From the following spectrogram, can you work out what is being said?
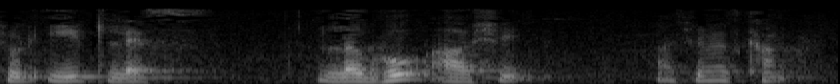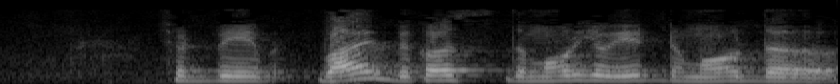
Should eat less. Laghu ashi. Hashim is khana. Should be, why? Because the more you eat, the more the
